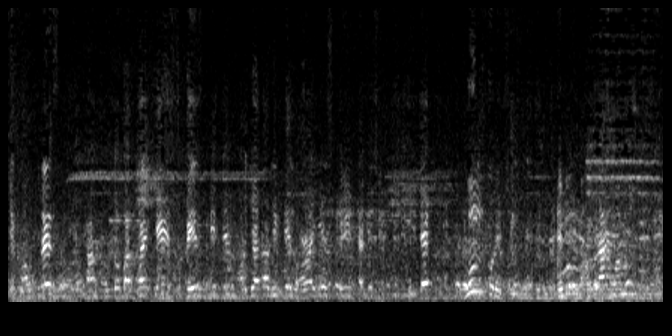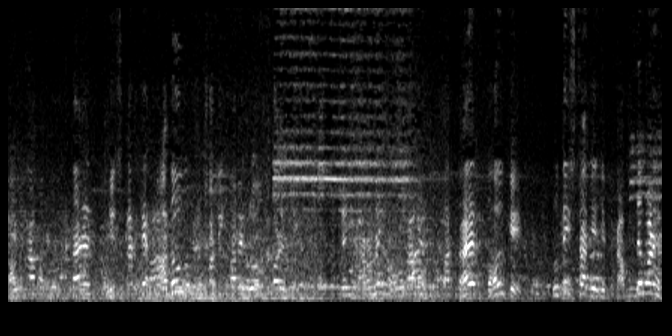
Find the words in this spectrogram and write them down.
যে কংগ্রেস মমতা বন্দ্যোপাধ্যায়কে স্পেস দিতে মর্যাদা দিতে লড়াইয়ের স্পিরিটটাকে স্বীকৃতি দিতে ভুল করেছে। এবং বাংলার মানুষ মমতা বন্দ্যোপাধ্যায়ের বহিষ্কারকে আদৌ সঠিকভাবে গ্রহণ করেছে সেই কারণেই মমতা বন্দ্যোপাধ্যায়ের দলকে প্রতিষ্ঠা দিয়ে যে ভাবতে পারেন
